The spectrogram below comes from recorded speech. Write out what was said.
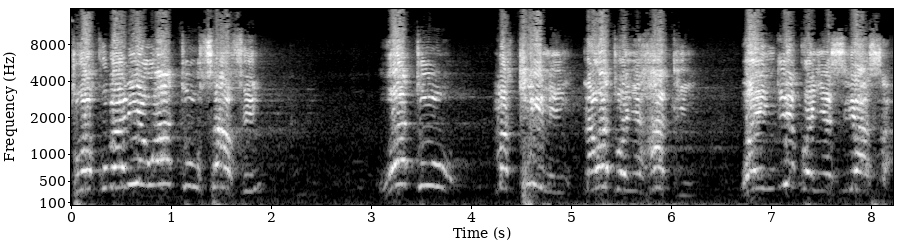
Tuwakubalie watu safi, watu makini na watu wenye haki waingie kwenye siasa,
